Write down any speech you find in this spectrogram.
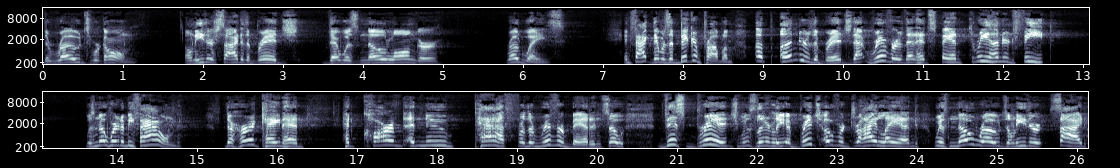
The roads were gone. On either side of the bridge, there was no longer roadways. In fact, there was a bigger problem. Up under the bridge, that river that had spanned 300 feet was nowhere to be found. The hurricane had, had carved a new path for the riverbed, and so this bridge was literally a bridge over dry land with no roads on either side.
